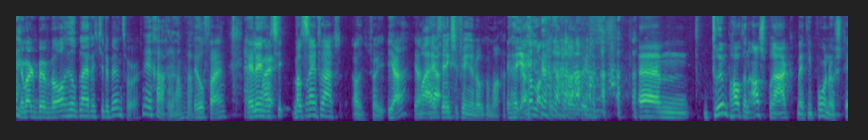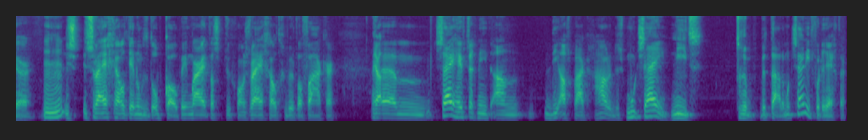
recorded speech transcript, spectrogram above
Ja, maar ik ben wel heel blij dat je er bent, hoor. Nee, graag gedaan. Heel fijn. Helene, Maar wat, zie- wat er een vraag is- Oh, sorry. Ja? ja? Maar hij ja. steekt zijn vinger ook, dan mag het. Ja, dan mag het. Ehm, Trump had een afspraak met die pornoster. Z- Zwijgeld, jij noemt het opkoping, maar het was natuurlijk gewoon zwijgeld, gebeurt wel vaker. Ehm, zij heeft zich niet aan die afspraken gehouden. Dus moet zij niet Trump betalen? Moet zij niet voor de rechter?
